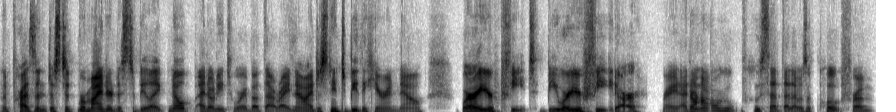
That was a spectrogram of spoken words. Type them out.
the present, just a reminder just to be like, nope, I don't need to worry about that right now. I just need to be the here and now. Where are your feet? Be where your feet are, right? I don't know who, who said that. That was a quote from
